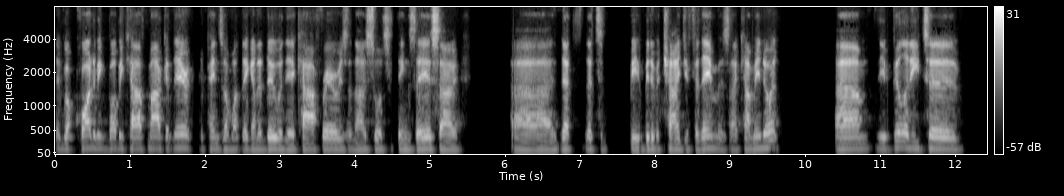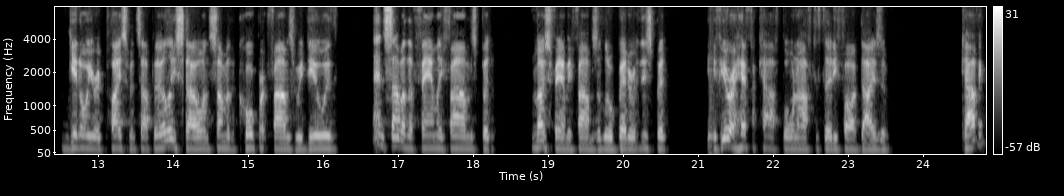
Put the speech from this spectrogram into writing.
They've got quite a big bobby calf market there. It depends on what they're going to do with their calf rearers and those sorts of things there. So uh, that's that's a, be a bit of a changer for them as they come into it um, the ability to get all your replacements up early. So on some of the corporate farms we deal with, and some of the family farms, but most family farms are a little better at this. But if you're a heifer calf born after 35 days of calving,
